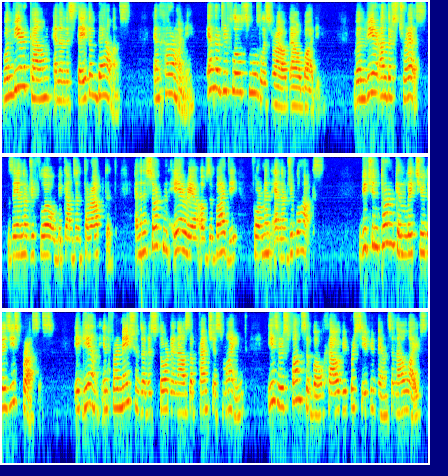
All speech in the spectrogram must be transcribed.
When we are calm and in a state of balance and harmony, energy flows smoothly throughout our body. When we are under stress, the energy flow becomes interrupted, and in a certain area of the body forming energy blocks, which in turn can lead to disease process. Again, information that is stored in our subconscious mind is responsible how we perceive events in our lives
